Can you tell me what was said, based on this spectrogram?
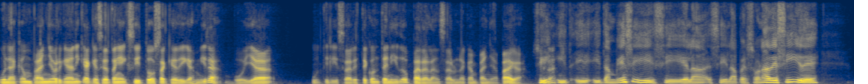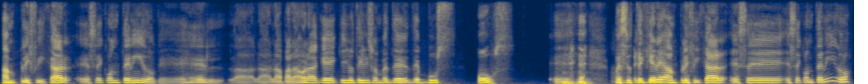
una campaña orgánica que sea tan exitosa que digas, mira, voy a utilizar este contenido para lanzar una campaña paga. Sí, ¿verdad? y, y- y también si, si, la, si la persona decide amplificar ese contenido, que es el- la, la- la palabra que, que yo utilizo en vez de, de boost, post, eh, pues si usted quiere Amplificar. ese, ese contenido,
